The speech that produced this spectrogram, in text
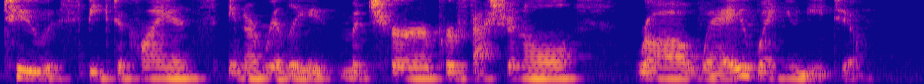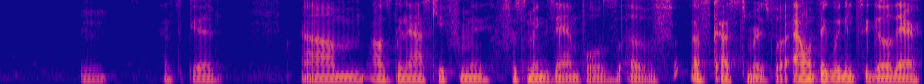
to speak to clients in a really mature professional raw way when you need to that's good um, I was going to ask you for me, for some examples of of customers, but I don't think we need to go there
